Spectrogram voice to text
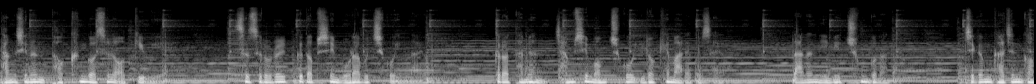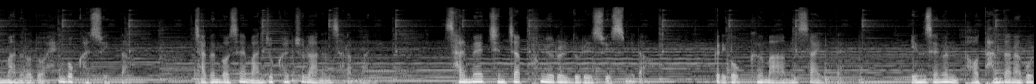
당신은 더 큰 것을 얻기 위해 스스로를 끝없이 몰아붙이고 있나요? 그렇다면 잠시 멈추고 이렇게 말해보세요. 나는 이미 충분하다. 지금 가진 것만으로도 행복할 수 있다. 작은 것에 만족할 줄 아는 사람만이 삶의 진짜 풍요를 누릴 수 있습니다. 그리고 그 마음이 쌓일 때 인생은 더 단단하고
